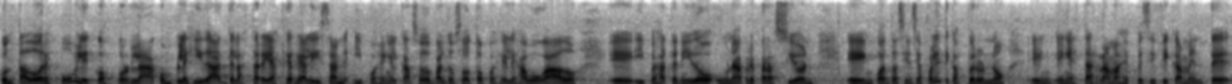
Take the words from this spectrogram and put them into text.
contadores públicos por la complejidad de las tareas que realizan y pues en el caso de Osvaldo Soto, pues él es abogado eh, y pues ha tenido una preparación en cuanto a ciencias políticas, pero no en, estas ramas específicamente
